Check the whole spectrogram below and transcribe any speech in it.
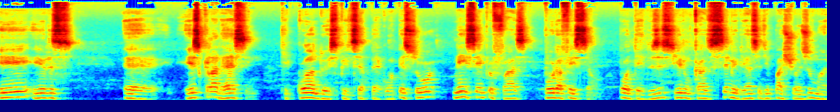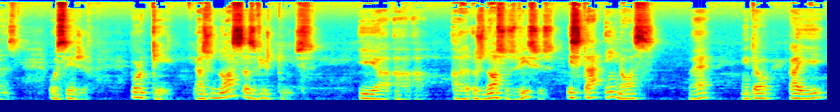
E eles é, esclarecem que quando o espírito se apega a uma pessoa, nem sempre o faz por afeição podendo existir um caso de semelhança de paixões humanas. Ou seja, porque as nossas virtudes e a, a, a, os nossos vícios está em nós. Né? Então, aí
